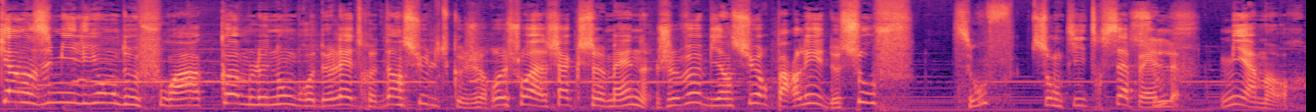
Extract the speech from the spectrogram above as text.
15 millions de fois, comme le nombre de lettres d'insultes que je reçois chaque semaine. Je veux bien sûr parler de Souf. Souf? Son titre s'appelle Mi Amor.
